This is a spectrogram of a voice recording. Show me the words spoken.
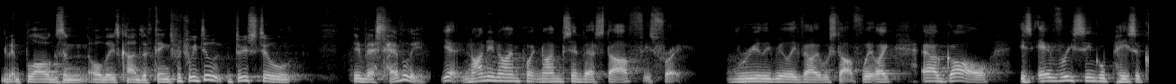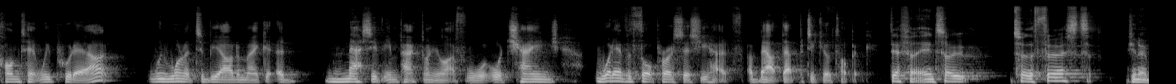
you know blogs and all these kinds of things, which we do do still invest heavily. Yeah, 99.9% of our stuff is free. Really, really valuable stuff. We like our goal is every single piece of content we put out, we want it to be able to make a, a massive impact on your life or, or change whatever thought process you had about that particular topic. Definitely. And so, so the first you know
